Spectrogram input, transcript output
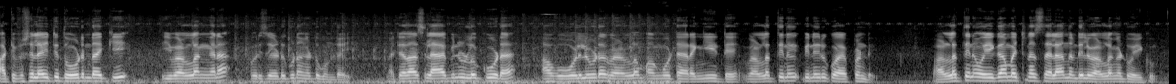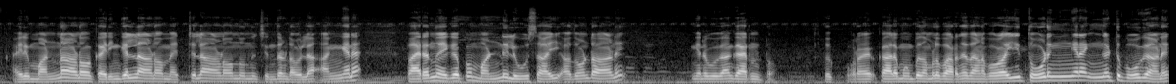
ആർട്ടിഫിഷ്യലായിട്ട് തോടുണ്ടാക്കി ഈ വെള്ളം ഇങ്ങനെ ഒരു സൈഡിൽ കൂടെ അങ്ങോട്ട് കൊണ്ടുപോയി. മറ്റേത് ആ സ്ലാബിന്റെ ഉള്ളിൽ കൂടെ ആ ഹോളിലൂടെ വെള്ളം അങ്ങോട്ട് ഇറങ്ങിയിട്ട് വെള്ളത്തിന് പിന്നെ ഒരു കുഴപ്പമുണ്ട്. വെള്ളത്തിന് ഒഴുകാൻ പറ്റുന്ന സ്ഥലം എന്നുണ്ടെങ്കിൽ വെള്ളം അങ്ങോട്ട് ഒഴിക്കും അതിൽ മണ്ണാണോ കരിങ്കല്ലാണോ മെറ്റലാണോ എന്നൊന്നും ചിന്ത ഉണ്ടാവില്ല. അങ്ങനെ പരന്നൊഴുകിയപ്പോൾ മണ്ണ് ലൂസായി. അതുകൊണ്ടാണ് ഇങ്ങനെ പോകാൻ കാരണം കേട്ടോ അത് കുറേ കാലം മുമ്പ് നമ്മൾ പറഞ്ഞതാണ്. അപ്പോൾ ഈ തോട് ഇങ്ങനെ ഇങ്ങോട്ട് പോവുകയാണ്.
